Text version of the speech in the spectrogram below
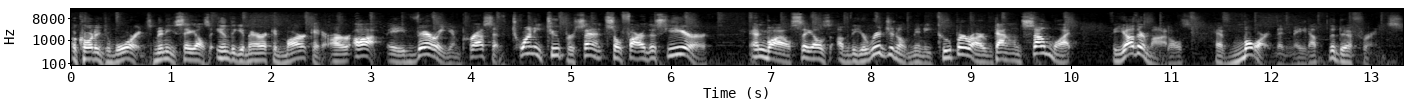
According to Wards, Mini sales in the American market are up a very impressive 22% so far this year. And while sales of the original Mini Cooper are down somewhat, the other models have more than made up the difference.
